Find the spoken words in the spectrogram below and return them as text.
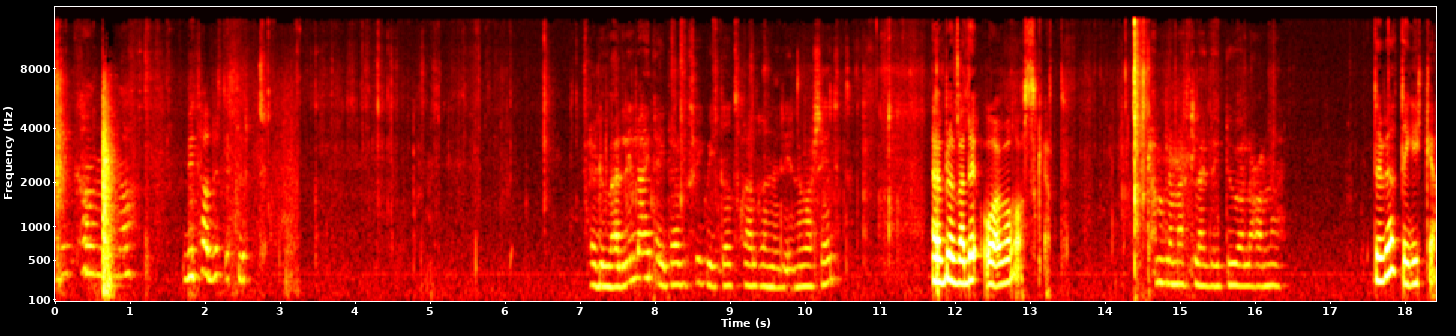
Vi kan Vi tar det til slutt. Er du veldig lei deg da du fikk vite at foreldrene dine var skilt? Jeg ble veldig overrasket. Hvem ble mest lei deg, du eller Hanne? Det vet jeg ikke.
